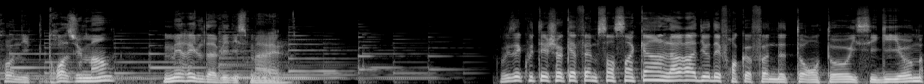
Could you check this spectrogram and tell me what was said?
chronique Droits humains, Meryl David Ismaël. Vous écoutez Choc FM 105.1, la radio des francophones de Toronto. Ici Guillaume.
